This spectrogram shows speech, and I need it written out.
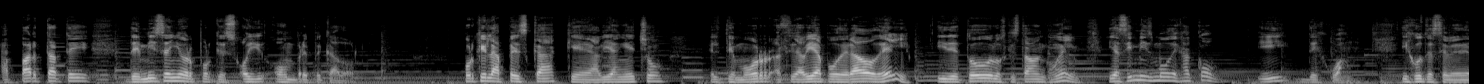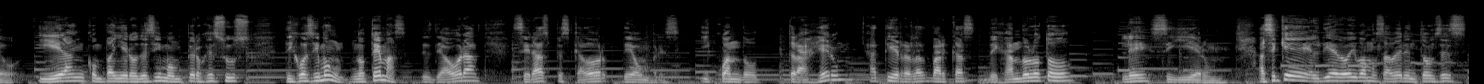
apártate de mí, Señor, porque soy hombre pecador. Porque la pesca que habían hecho el temor se había apoderado de él y de todos los que estaban con él, y asimismo de Jacob y de Juan, hijos de Zebedeo, y eran compañeros de Simón, pero Jesús dijo a Simón, no temas, desde ahora serás pescador de hombres. Y cuando trajeron a tierra las barcas, dejándolo todo, le siguieron. Así que el día de hoy vamos a ver entonces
